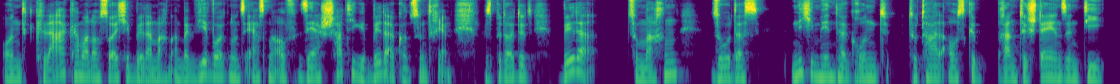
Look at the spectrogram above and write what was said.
Und klar kann man auch solche Bilder machen, aber wir wollten uns erstmal auf sehr schattige Bilder konzentrieren. Das bedeutet, Bilder zu machen, so dass nicht im Hintergrund total ausgebrannte Stellen sind, die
